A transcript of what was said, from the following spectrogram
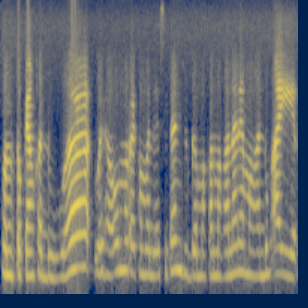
untuk yang kedua WHO merekomendasikan juga makan makanan yang mengandung air.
